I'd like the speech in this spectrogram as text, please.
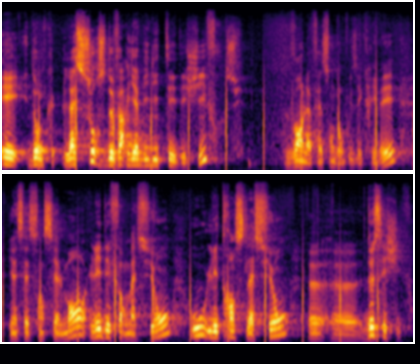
Et donc la source de variabilité des chiffres, suivant la façon dont vous écrivez, eh c'est essentiellement les déformations ou les translations de ces chiffres.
